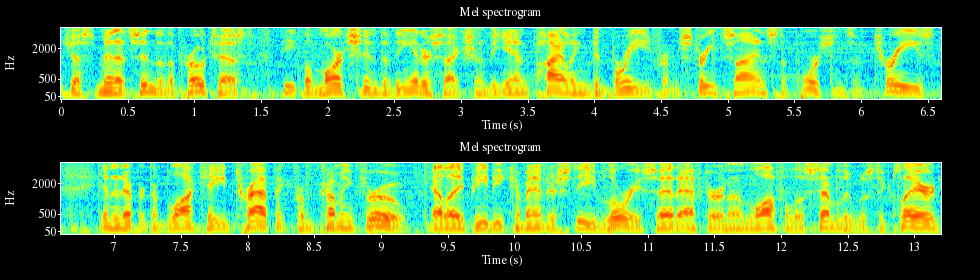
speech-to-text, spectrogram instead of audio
just minutes into the protest, people marched into the intersection and began piling debris from street signs to portions of trees in an effort to blockade traffic from coming through. LAPD Commander Steve Lurie said after an unlawful assembly was declared,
